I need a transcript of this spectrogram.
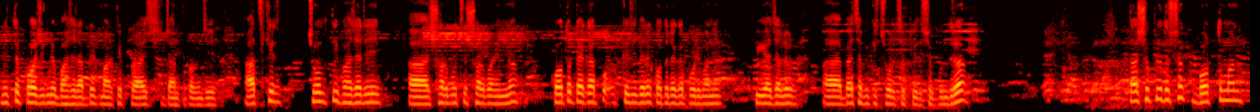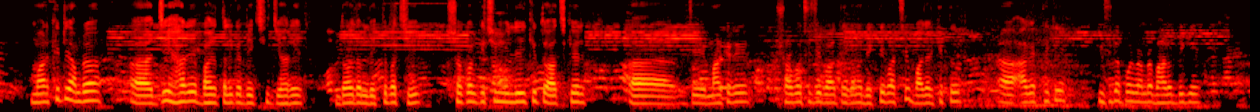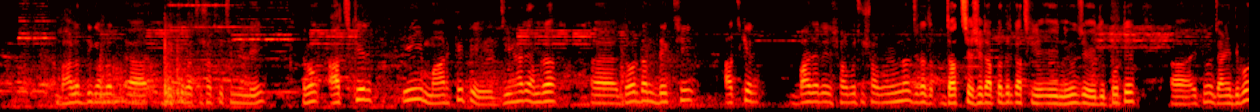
নিত্য প্রয়োজনীয় বাজার আপডেট মার্কেট প্রাইস জানতে পারবেন যে আজকের চলতি বাজারে সর্বোচ্চ সর্বনিম্ন কত টাকা কেজি দরে কত টাকা পরিমাণে পেঁয়াজ আলুর বেচা বিক্রি চলছে প্রিয় দর্শক বন্ধুরা? তার সুপ্রিয় দর্শক, বর্তমান মার্কেটে আমরা যে হারে বাজার তালিকা দেখছি, যে হারে দরদাম দেখতে পাচ্ছি, সকল কিছু মিলিয়ে কিন্তু আজকের যে মার্কেটে সর্বোচ্চ যে বাজার তালিকা আমরা দেখতে পাচ্ছি, বাজার কিন্তু আগের থেকে কিছুটা পরিমাণ আমরা ভালোর দিকে ভালোর দিকে আমরা দেখতে পাচ্ছি সব কিছু মিলিয়ে। এবং আজকের এই মার্কেটে যে হারে আমরা দরদাম দেখছি, আজকের বাজারে সর্বোচ্চ সর্বনিম্ন যেটা যাচ্ছে সেটা আপনাদের কাছে এই নিউজে, এই রিপোর্টে ইতিমধ্যে জানিয়ে দিব,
